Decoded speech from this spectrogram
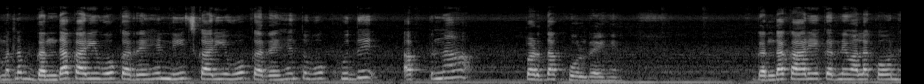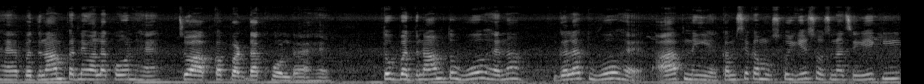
मतलब गंदा कार्य वो कर रहे हैं नीच कार्य वो कर रहे हैं तो वो खुद अपना पर्दा खोल रहे हैं। गंदा कार्य करने वाला कौन है, बदनाम करने वाला कौन है, जो आपका पर्दा खोल रहा है? तो बदनाम तो वो है ना, गलत वो है, आप नहीं है। कम से कम उसको ये सोचना चाहिए कि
